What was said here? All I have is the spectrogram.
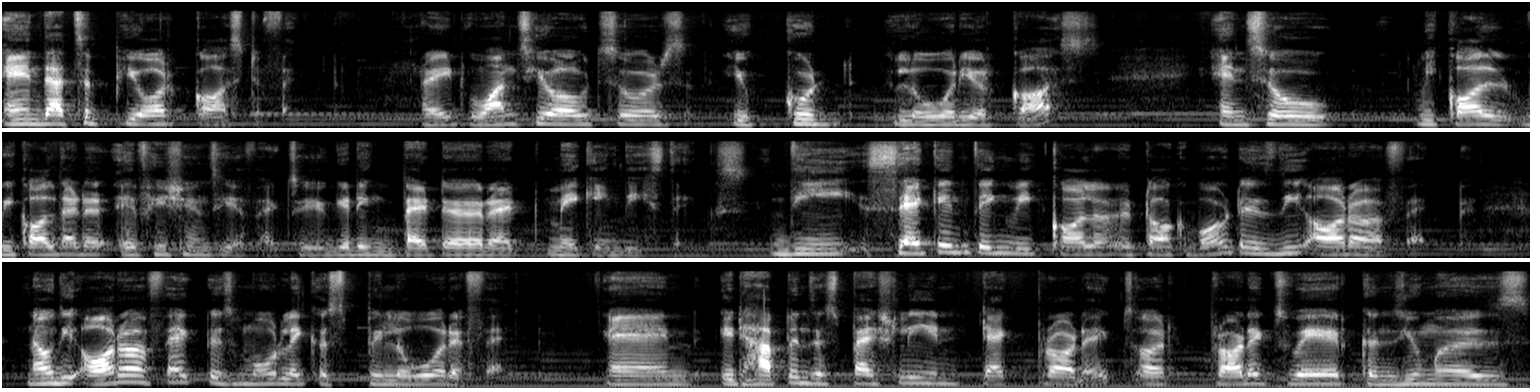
and that's a pure cost effect, right? Once you outsource, you could lower your costs, and so we call we call that an efficiency effect. So you're getting better at making these things. The second thing we call or uh, talk about is the aura effect. Now the aura effect is more like a spillover effect. And it happens especially in tech products or products where consumers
